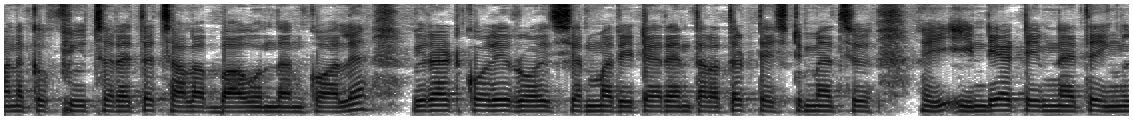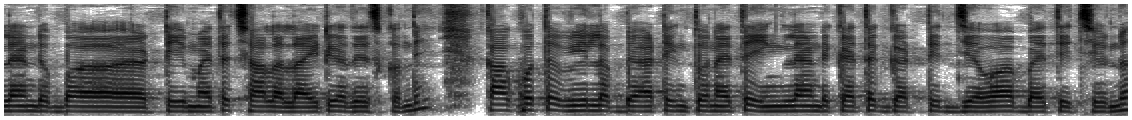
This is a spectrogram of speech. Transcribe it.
మనకు ఫ్యూచర్ అయితే చాలా బాగుంది అనుకోవాలి. విరాట్ కోహ్లీ రోహిత్ శర్మ రిటైర్ అయిన తర్వాత టెస్ట్ మ్యాచ్ ఇండియా టీంని అయితే ఇంగ్లాండ్ బా టీం అయితే చాలా లైట్గా తీసుకుంది. కాకపోతే వీళ్ళ బ్యాటింగ్తోనైతే ఇంగ్లాండ్కి అయితే గట్టి జవాబు అయితే ఇచ్చి చేసిండు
